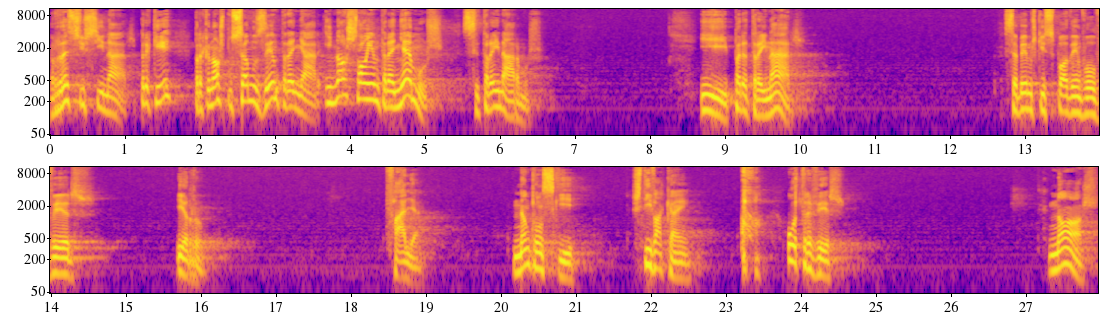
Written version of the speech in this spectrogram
Raciocinar. Para quê? Para que nós possamos entranhar. E nós só entranhamos se treinarmos. E para treinar, sabemos que isso pode envolver erro falha. Não consegui. Estive aquém. Oh, outra vez. Nós,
